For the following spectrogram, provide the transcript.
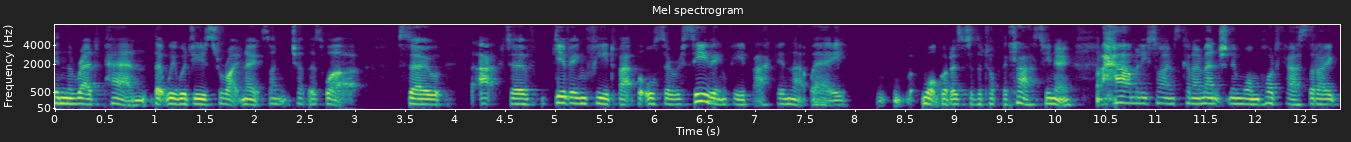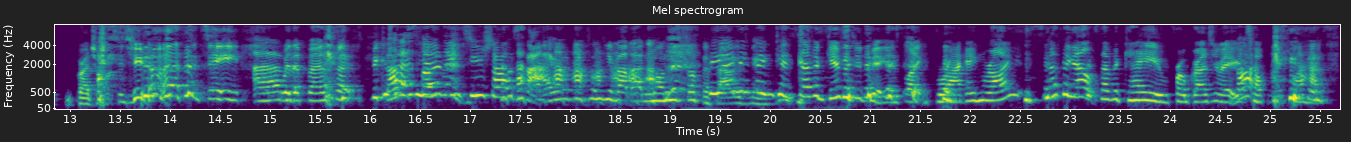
in the red pen that we would use to write notes on each other's work. So the act of giving feedback, but also receiving feedback in that way what got us to the top of the class. You know, how many times can I mention in one podcast that I graduated university Um, with a first class? Because That that's the only, to shout about. I would be talking about that non-stop the only thing it's ever gifted me is like bragging rights. Nothing else ever came from graduating That- top of the class.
